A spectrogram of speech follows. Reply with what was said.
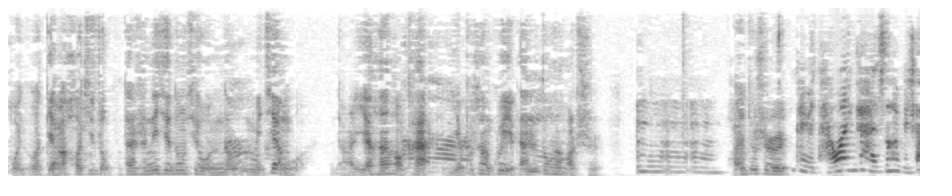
我我点了好几种，但是那些东西我们都没见过，也很好看，也不算贵，但是都很好吃。嗯嗯嗯，好像就是感觉台湾应该还是会比较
